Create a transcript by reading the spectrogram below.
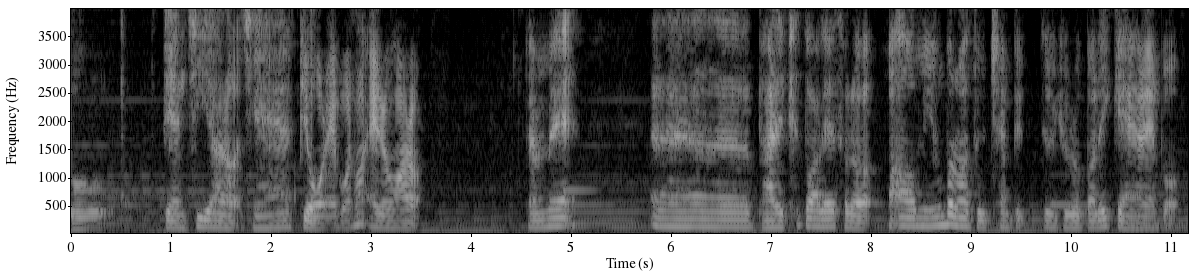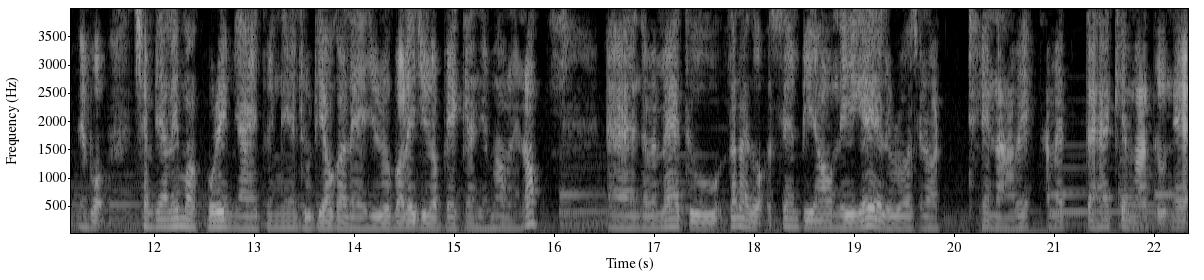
ကိုပြန်ကြည့်ရတော့အရင်ပျော်တယ်ပေါ့နော်အဲတော့ကတော့ဒါပေမဲ့အဲဘာတွေဖြစ်သွားလဲဆိုတော့မအောင်မြင်ဘူးပေါ့နော်သူချန်ပီသူ Europa League ကန်ရတယ်ပေါ့အဲပေါ့ချန်ပီယံလိမှာဂိုးတွေအများကြီးတွင်းနေတဲ့လူတစ်ယောက်ကလည်း Europa League ကြီးတော့ပဲကန်ကြမှာမလဲနော်အဲဒါပေမဲ့သူစက်နိုင်ဆိုအဆင်ပြေအောင်နေခဲ့ရလို့တော့ကျွန်တော်ထင်တာပဲဒါပေမဲ့တန်ဟက်ခင်မှာသူနဲ့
